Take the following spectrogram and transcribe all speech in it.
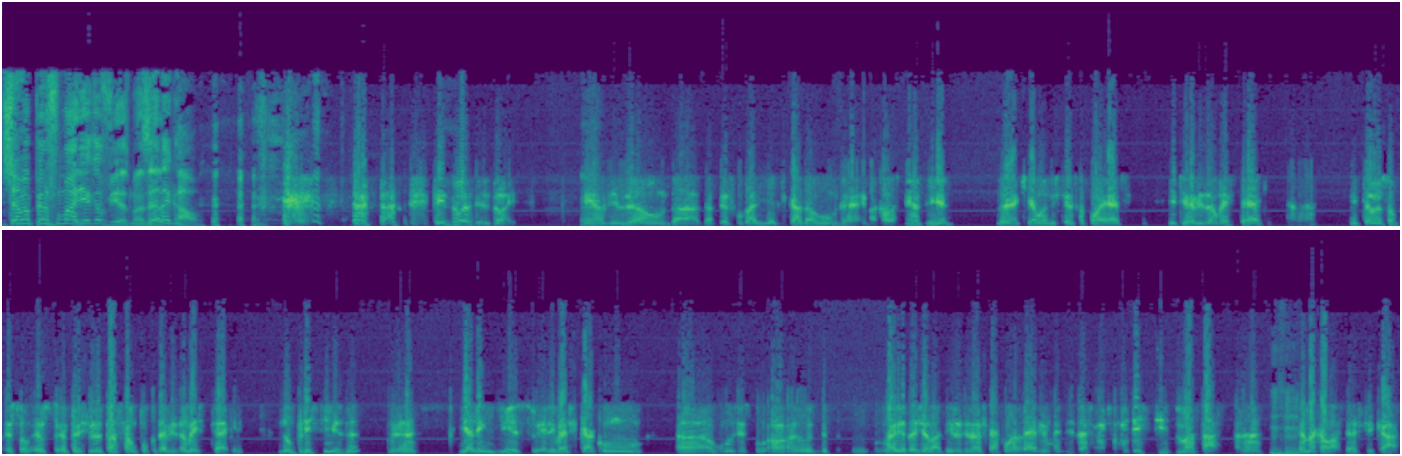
Isso é uma perfumaria que eu fiz, mas é legal. Tem duas visões. Tem a visão da, da perfumaria de cada um, né? Bacalas tem a ver, né? Que é uma licença poética. E tem a visão mais técnica, né? Então eu, sou, eu, sou, eu, eu, preciso passar um pouco da visão mais técnica. Não precisa, né? E além disso, ele vai ficar com uh, alguns. Uh, a maioria das geladeiras ele vai ficar com uma leve, levemente umedecido a taça, né? Uhum. Mesma calça deve ficar.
